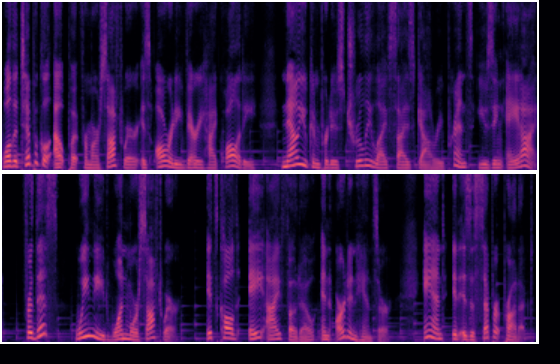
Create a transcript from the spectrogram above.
While the typical output from our software is already very high quality, now you can produce truly life-sized gallery prints using AI. For this, we need one more software. It's called AI Photo and Art Enhancer, and it is a separate product.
